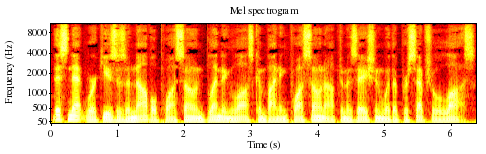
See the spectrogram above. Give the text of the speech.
This network uses a novel Poisson blending loss combining Poisson optimization with a perceptual loss.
